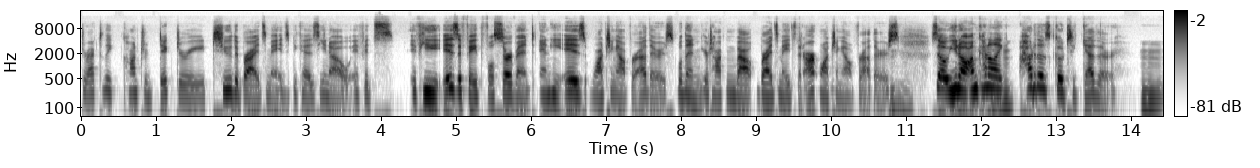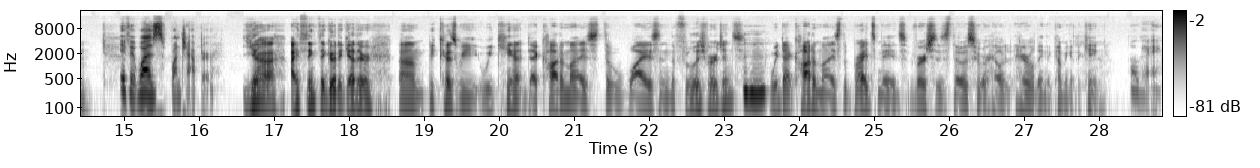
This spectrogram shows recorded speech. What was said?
directly contradictory to the bridesmaids because you know if it's if he is a faithful servant and he is watching out for others well then Mhm. you're talking about bridesmaids that aren't watching out for others Mhm. so you know i'm kind of Mhm. like how do those go together Mm. if it was one chapter Yeah, I think they go together um, because we we can't dichotomize the wise and the foolish virgins. mm-hmm. We dichotomize the bridesmaids versus those who are herald- heralding the coming of the king. okay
